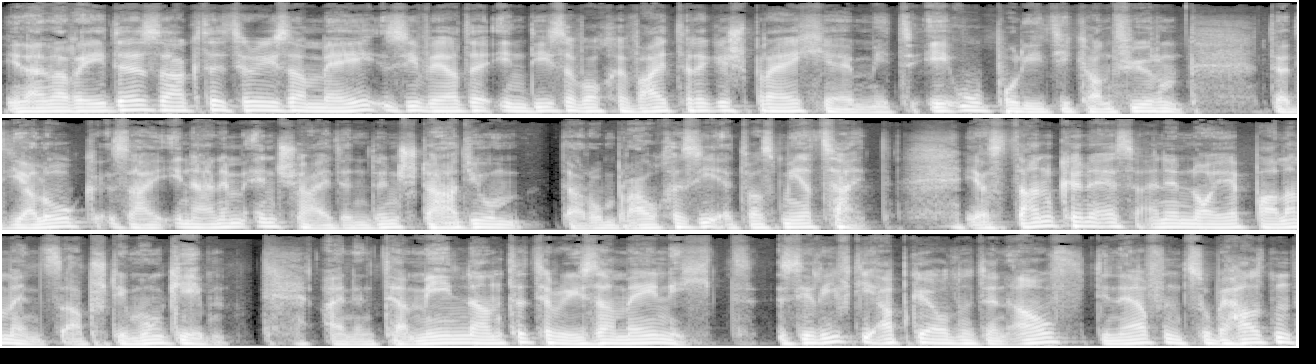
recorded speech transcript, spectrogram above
In einer Rede sagte Theresa May, sie werde in dieser Woche weitere Gespräche mit EU-Politikern führen. Der Dialog sei in einem entscheidenden Stadium. Darum brauche sie etwas mehr Zeit. Erst dann könne es eine neue Parlamentsabstimmung geben. Einen Termin nannte Theresa May nicht. Sie rief die Abgeordneten auf, die Nerven zu behalten,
